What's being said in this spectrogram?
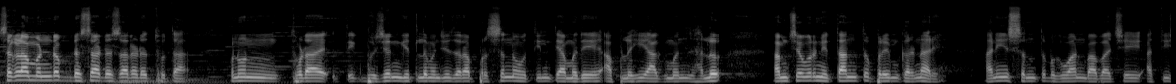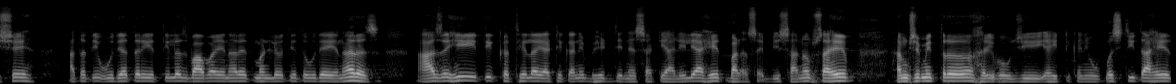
सगळा मंडप ढसा ढसा रडत होता. म्हणून थोडा एक भजन घेतलं म्हणजे जरा प्रसन्न होतील त्यामध्ये आपलंही आगमन झालं. आमच्यावर नितांत प्रेम करणारे आणि संत भगवान बाबाचे अतिशय आता ते उद्या तर येतीलच बाबा येणार आहेत म्हणले होते तर उद्या येणारच. आजही ती कथेला या ठिकाणी भेट देण्यासाठी आलेली आहेत. बाळासाहेबजी सानप साहेब आमचे मित्र हरिभाऊजी या ठिकाणी उपस्थित आहेत.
